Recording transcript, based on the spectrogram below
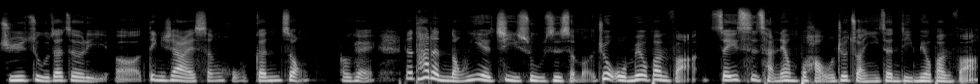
居住，在这里呃定下来生活耕种。OK，那他的农业技术是什么？就我没有办法，这一次产量不好，我就转移阵地，没有办法，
